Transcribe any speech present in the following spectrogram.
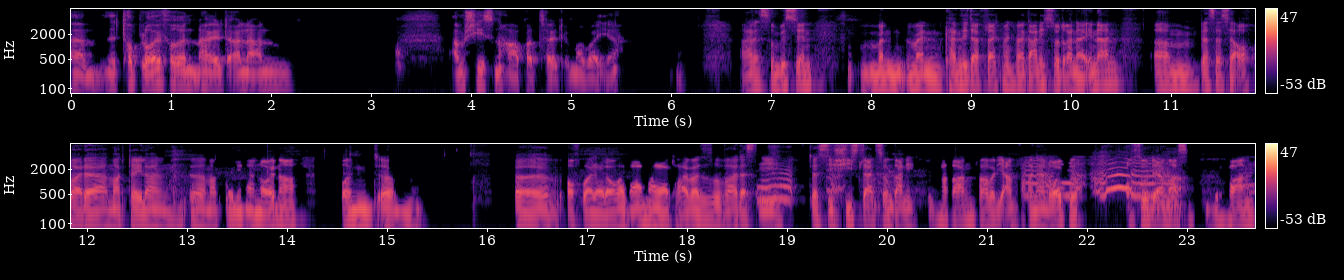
Ähm, eine Top-Läuferin halt an, an, am Schießen hapert halt immer bei ihr. Ja, das ist so ein bisschen, man, man kann sich da vielleicht manchmal gar nicht so dran erinnern, ähm, dass das ja auch bei der Magdalena, äh, Magdalena Neuner und ähm, äh, auch bei der Laura Dahlmeier teilweise so war, dass die, dass die Schießleistung gar nicht überragend war, aber die einfach an der Loipe auch so dermaßen waren,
